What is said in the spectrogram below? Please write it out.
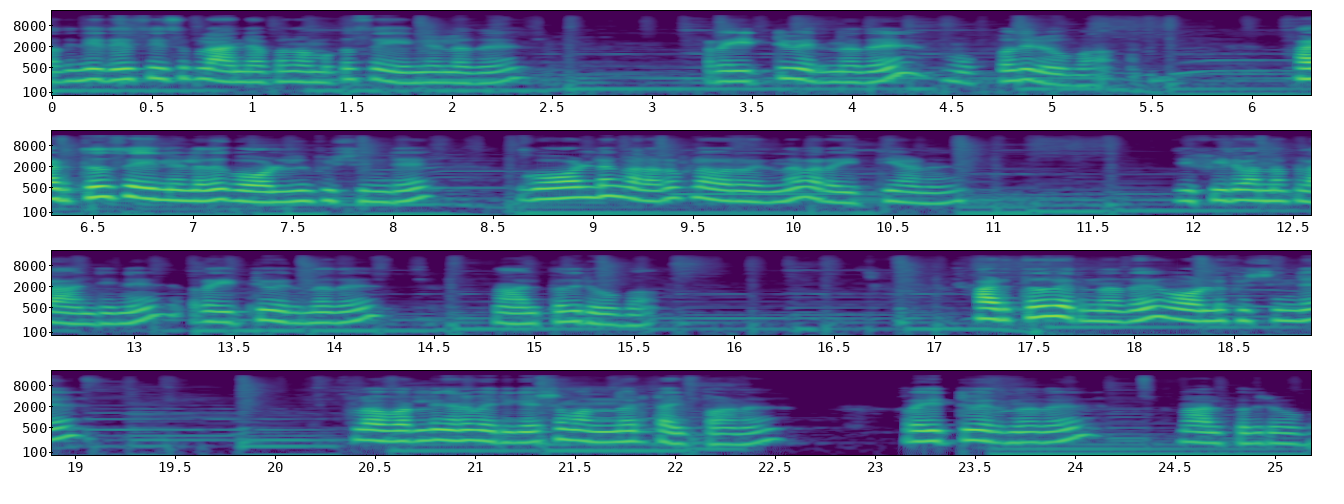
അതിന്റെ ഇതേ സൈസ് പ്ലാന്റ് അപ്പോൾ നമുക്ക് സെയിലിനുള്ളത് റേറ്റ് വരുന്നത് മുപ്പത് രൂപ. അടുത്ത സെയിലിനുള്ളത് ഗോൾഡൻ ഫിഷിന്റെ ഗോൾഡൻ കളർ ഫ്ലവർ വരുന്ന വെറൈറ്റിയാണ്. ജിഫിയിൽ വന്ന പ്ലാന്റിന് റേറ്റ് വരുന്നത് നാൽപ്പത് രൂപ. അടുത്തത് വരുന്നത് ഗോൾഡ് ഫിഷിന്റെ ഫ്ലവറിൽ ഇങ്ങനെ വെരിഗേഷൻ വന്നൊരു ടൈപ്പാണ് റേറ്റ് വരുന്നത് നാൽപ്പത് രൂപ.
